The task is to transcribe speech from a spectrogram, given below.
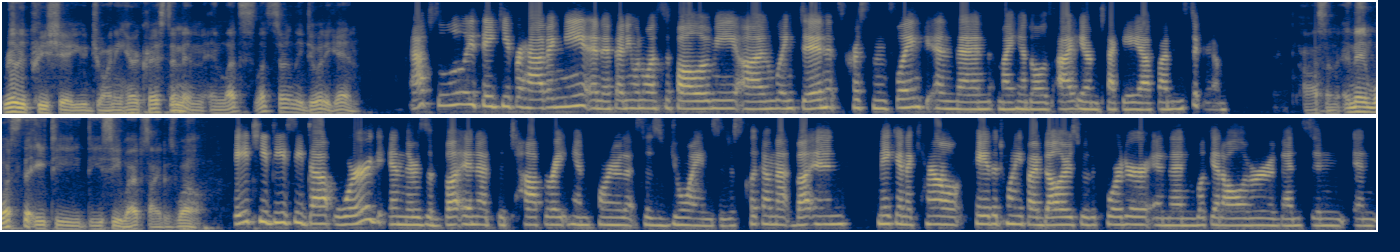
really appreciate you joining here, Kristen, and, and let's let's certainly do it again. Absolutely. Thank you for having me. And if anyone wants to follow me on LinkedIn, it's Kristen Slink. And then my handle is I am Tech AF on Instagram. Awesome. And then what's the ATDC website as well? atdc.org. And there's a button at the top right hand corner that says join. So just click on that button, make an account, pay the $25 for the quarter, and then look at all of our events and, and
